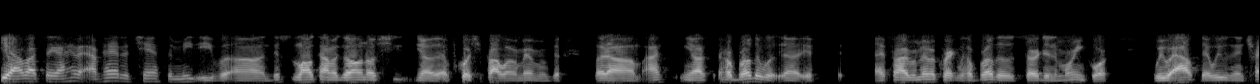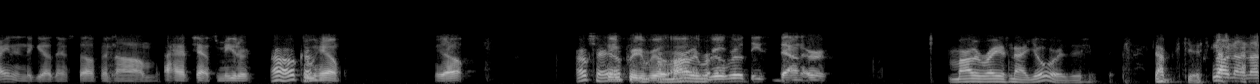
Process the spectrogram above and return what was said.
Yeah, I was say I have I've had a chance to meet Eva. Uh, this is a long time ago. I don't know if she, you know, of course she probably won't remember, but, but um, I, you know, her brother was, uh, if if I remember correctly, her brother served in the Marine Corps. We were out there. We was in training together and stuff, and um, I had a chance to meet her Oh, okay. through him. Yep. Okay. Okay. pretty real, uh, Marley, real, real decent, down to earth. Marley Rae is not yours, is she? I'm just kidding. No, no, no.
